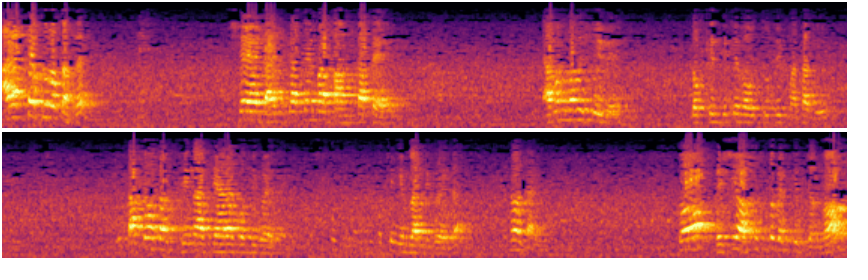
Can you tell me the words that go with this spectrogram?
আর একটা সুরত আছে। সে ডাইন কাতে বা বাম কাতে এমন ভাবে শুইবে, দক্ষিণ দিকে বা উত্তর দিক মাথা দিয়ে তাতেও তার সিনা চেহারা কোন হয়ে যায়। দিক হয়ে যায়। তো বেশি অসুস্থ ব্যক্তির জন্য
